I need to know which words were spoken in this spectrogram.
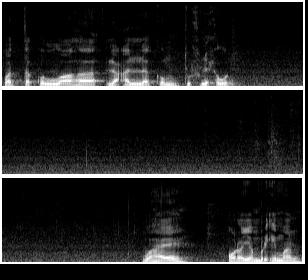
Wattaqullaha la'allakum tuflihun. Wahai orang yang beriman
